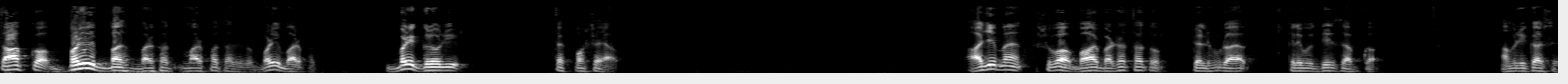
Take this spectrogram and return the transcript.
تو آپ کو بڑی برکت، معرفت حاصل ہو، بڑی برفت بڑی گلوری تک پہنچے آپ۔ آج ہی میں صبح باہر بیٹھا تھا تو ٹیلی فون آیا، کلیم الدین صاحب کا، امریکہ سے۔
